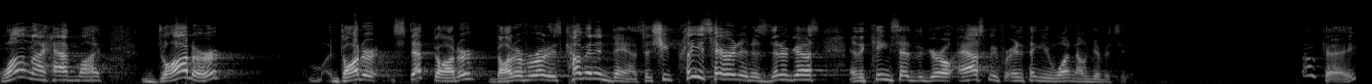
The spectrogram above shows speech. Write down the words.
why don't I have my daughter, daughter, stepdaughter, daughter of Herodias, come in and dance? And she pleased Herod and his dinner guests. And the king said to the girl, Ask me for anything you want, and I'll give it to you. Okay.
